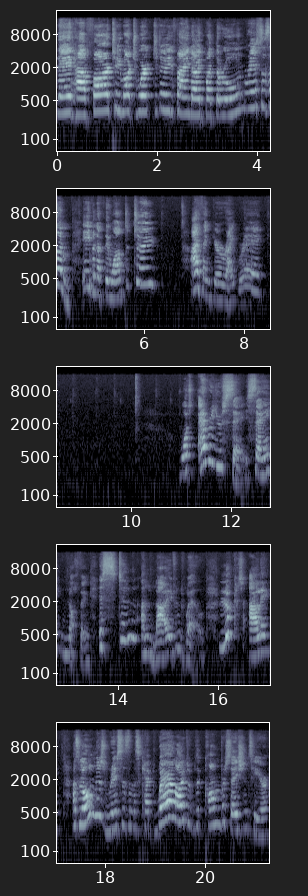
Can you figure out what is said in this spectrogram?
They'd have far too much work to do to find out about their own racism, even if they wanted to. I think you're right, Ray. Whatever you say, say nothing, is still alive and well. Look at Ali. As long as racism is kept well out of the conversations here,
